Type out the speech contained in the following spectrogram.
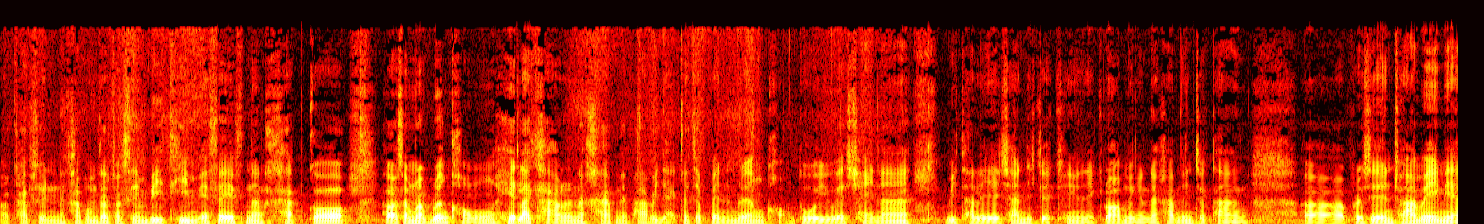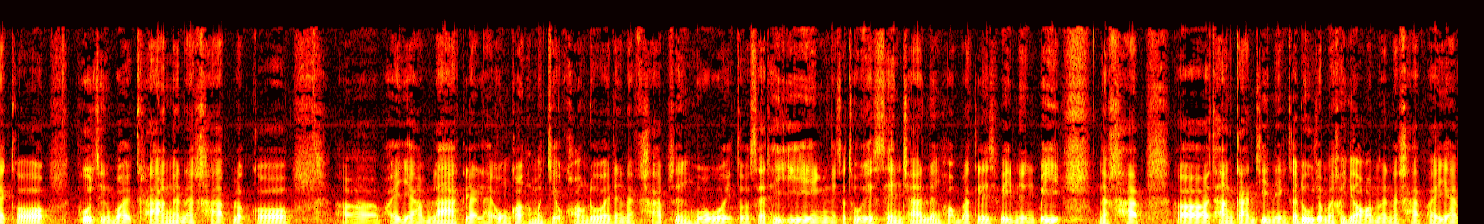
ครับสวัสดีนะครับผมจากจากเซมบีทีม FAF นะครับ ก็สำหรับเรื่องของเฮดไลน์ขาวนะครับ ในภาพใหญ่ก็จะเป็นเรื่องของตัว US China retaliation ที่เกิดขึ้นอีกรอบหนึ่งนะครับ เนื่องจากทาง President Trump เองเนี่ย ก็พูดถึงบ่อยครั้งนะครับ แล้วก็ พยายามลากหลาย ๆ องค์กรเข้ามาเกี่ยวข้องด้วยนะครับ ซึ่งหัวเว่ยตัว ZTE เองเนี่ยก็ถูก extension เรื่องของ blacklist ไปอีกหนึ่งปีนะครับทางการจีนเองก็ดูจะไม่ค่อยยอมแล้วนะครับ พยายาม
